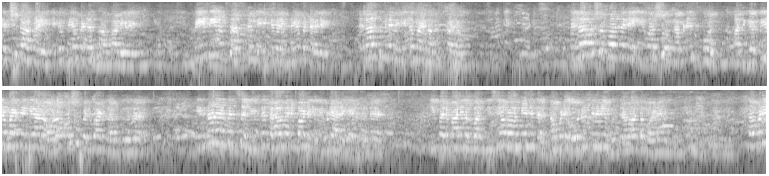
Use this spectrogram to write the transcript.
രക്ഷിതാക്കളെ എന്റെ പ്രിയപ്പെട്ട സഹപാഠികളെ വേദിയിലും സദസ്സിലും ഇരിക്കുന്ന പ്രിയപ്പെട്ടവരെ എല്ലാവർക്കും എന്റെ വിനീതമായ നമസ്കാരം. എല്ലാ വർഷവും പോലെ തന്നെ ഈ വർഷവും നമ്മുടെ സ്കൂൾ പരിപാടികൾ വൻ വിജയമാകേണ്ടത് നമ്മുടെ ഓരോരുത്തരുടെയും ഉത്തരവാദിത്തമാണ്. നമ്മുടെ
